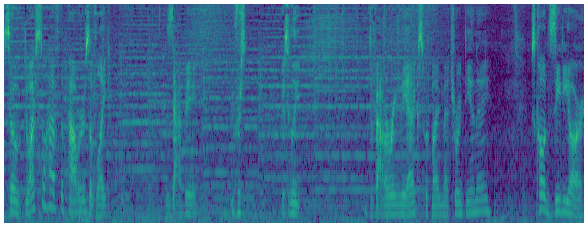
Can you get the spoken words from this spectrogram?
So, do I still have the powers of, like, zapping, basically devouring the X with my Metroid DNA? It's called ZDR.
